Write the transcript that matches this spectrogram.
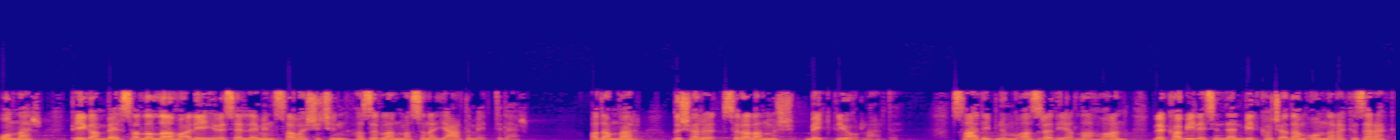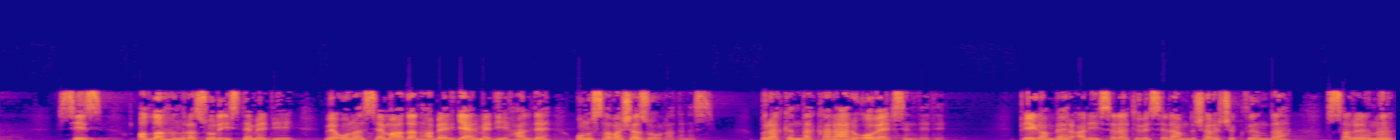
Onlar Peygamber sallallahu aleyhi ve sellemin savaş için hazırlanmasına yardım ettiler. Adamlar dışarı sıralanmış bekliyorlardı. Sa'd ibn Muaz radıyallahu an ve kabilesinden birkaç adam onlara kızarak siz Allah'ın Resulü istemediği ve ona semadan haber gelmediği halde onu savaşa zorladınız. Bırakın da kararı o versin dedi. Peygamber aleyhissalatü vesselam dışarı çıktığında sarığını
